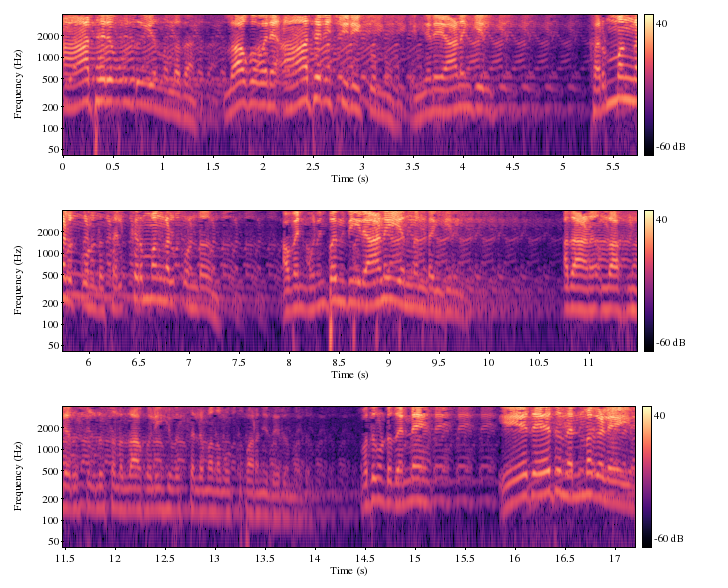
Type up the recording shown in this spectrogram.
ആദരവുണ്ട് എന്നുള്ളതാണ്. അള്ളാഹു അവനെ ആദരിച്ചിരിക്കുന്നു. എങ്ങനെയാണെങ്കിൽ കർമ്മങ്ങൾ കൊണ്ട് സൽക്കർമ്മങ്ങൾ കൊണ്ട് അവൻ മുൻപന്തിയിലാണ് എന്നുണ്ടെങ്കിൽ അതാണ് അള്ളാഹുവിന്റെ റസൂൽ സലാഹു അലഹി വസ്ലമ നമുക്ക് പറഞ്ഞു തരുന്നത്. അതുകൊണ്ട് തന്നെ ഏതേത് നന്മകളെയും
